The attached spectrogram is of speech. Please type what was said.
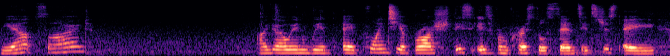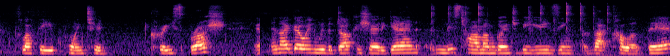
the outside. I go in with a pointier brush. This is from Coastal Scents. It's just a fluffy pointed crease brush. And I go in with a darker shade again. And this time I'm going to be using that colour there.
